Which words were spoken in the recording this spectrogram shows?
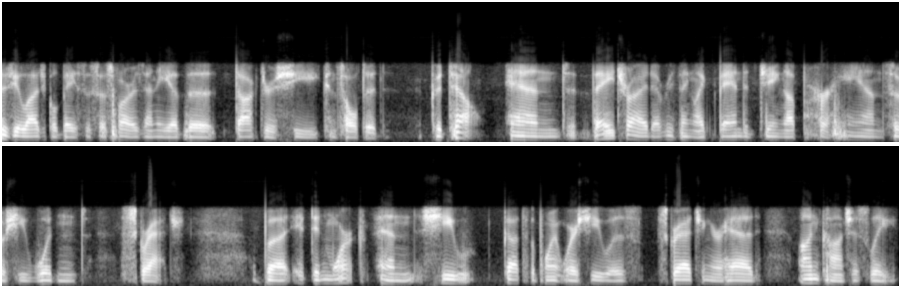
physiological basis as far as any of the doctors she consulted could tell. And they tried everything like bandaging up her hand so she wouldn't scratch. But it didn't work. And she got to the point where she was scratching her head unconsciously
